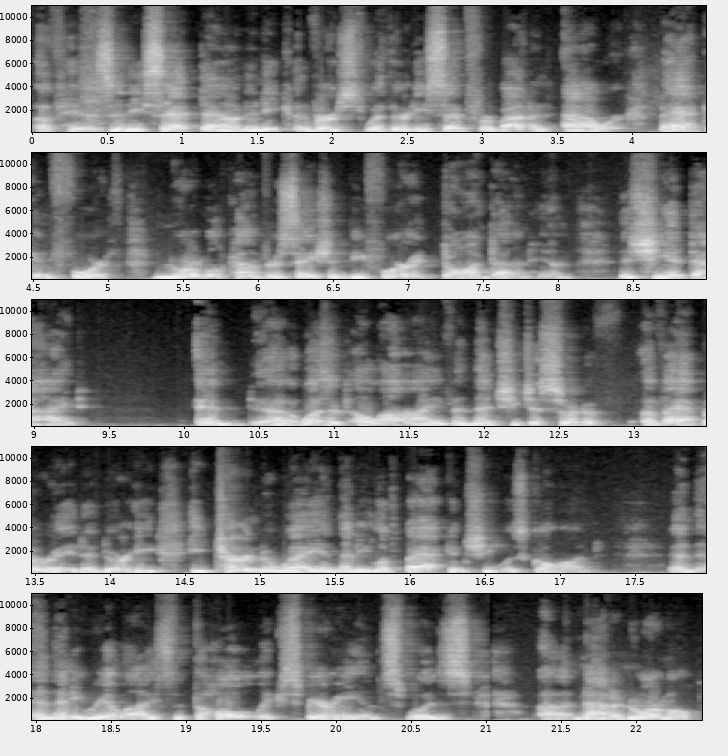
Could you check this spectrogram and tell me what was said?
of his, and he sat down and he conversed with her. He said for about an hour, back and forth, normal conversation, before it dawned on him that she had died and uh, wasn't alive, and then she just sort of evaporated, or he, he turned away, and then he looked back and she was gone. And, and then he realized that the whole experience was uh, not a normal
